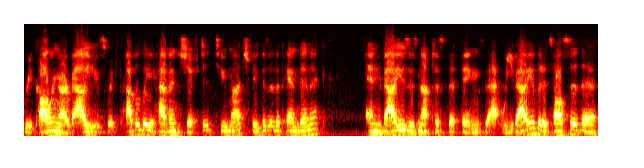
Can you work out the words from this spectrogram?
recalling our values, which probably haven't shifted too much because of the pandemic. And values is not just the things that we value, but it's also the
